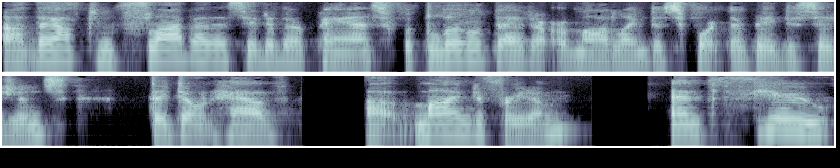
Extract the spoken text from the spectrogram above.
Uh, they often fly by the seat of their pants with little data or modeling to support their big decisions. They don't have uh, mind freedom and few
